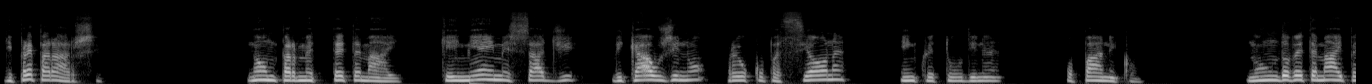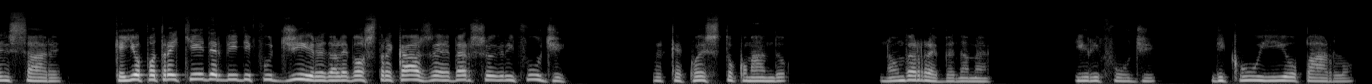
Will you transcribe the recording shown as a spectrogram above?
di prepararsi. Non permettete mai che i miei messaggi vi causino preoccupazione, inquietudine o panico. Non dovete mai pensare che io potrei chiedervi di fuggire dalle vostre case verso i rifugi, perché questo comando non verrebbe da me. I rifugi di cui io parlo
